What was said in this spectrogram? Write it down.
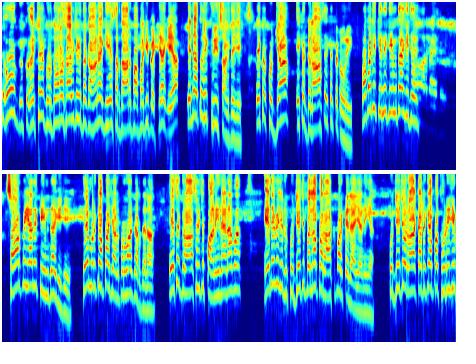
ਤੇ ਉਹ ਇੱਥੇ ਗੁਰਦੁਆਰਾ ਸਾਹਿਬ ਵਿੱਚ ਇੱਕ ਦੁਕਾਨ ਹੈਗੀ ਹੈ ਸਰਦਾਰ ਬਾਬਾ ਜੀ ਬੈਠੇ ਹੈਗੇ ਆ, ਇਹਨਾਂ ਤੋਂ ਤੁਸੀਂ ਖਰੀਦ ਸਕਦੇ ਜੀ। ਇੱਕ ਕੁੱਜਾ, ਇੱਕ ਗਲਾਸ, ਇੱਕ ਕਟੋਰੀ। ਬਾਬਾ ਜੀ, ਕਿੰਨੀ ਕੀਮਤ ਹੈਗੀ ਜੀ? 100 ਰੁਪਈਆ ਦੀ ਕੀਮਤ ਹੈਗੀ ਜੀ। ਤੇ ਮੁੜ ਕੇ ਆਪਾਂ ਜਲ ਪ੍ਰਵਾਹ ਕਰ ਦੇਣਾ। ਇਸ ਗਲਾਸ ਵਿੱਚ ਪਾਣੀ ਲੈਣਾ ਵਾ ਇਹਦੇ ਵਿੱਚ ਕੁੱਜੇ 'ਚ ਪਹਿਲਾਂ ਆਪਾਂ ਰਾਖ ਭਰ ਕੇ ਲੈ ਜਾਣੀ ਆ। ਕੁੱਜੇ 'ਚੋਂ ਰਾਖ ਕੱਢ ਕੇ ਆਪਾਂ ਥੋੜੀ ਜਿਹੀ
